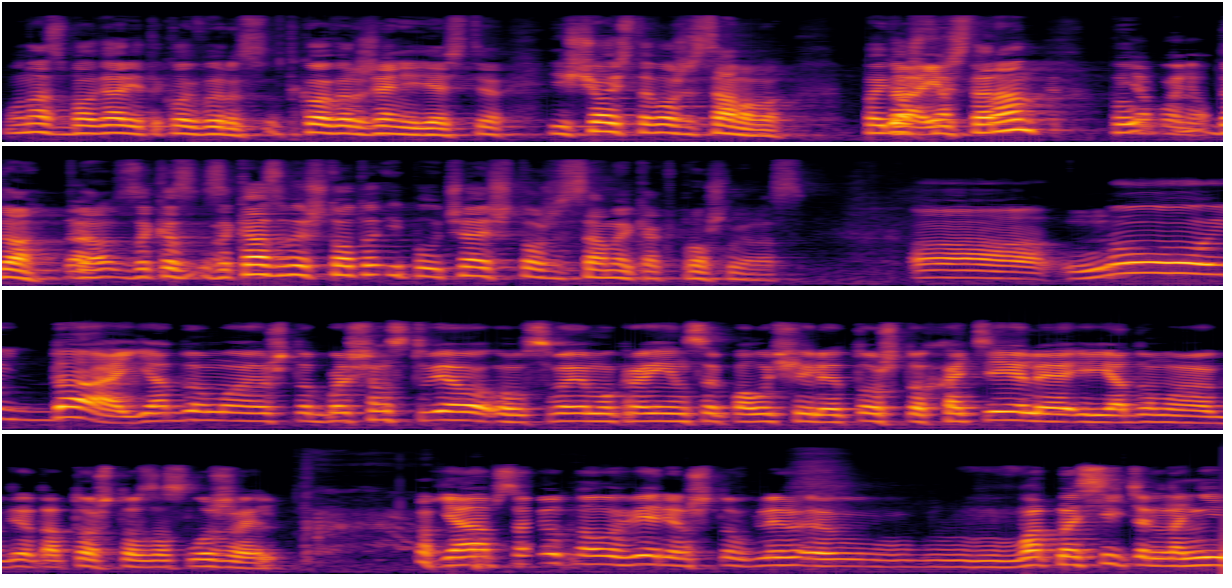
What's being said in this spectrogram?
У нас в Болгарии такой выраз, такое выражение есть. Э, еще из того же самого. Пойдешь да, в ресторан, я, по... я понял. Да, да. да заказ, заказываешь что-то и получаешь то же самое, как в прошлый раз. А, ну, да, я думаю, что в большинстве в своем украинцы получили то, что хотели, и я думаю, где-то то, что заслужили. Я абсолютно уверен, что в, ближ... в, относительно, не...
